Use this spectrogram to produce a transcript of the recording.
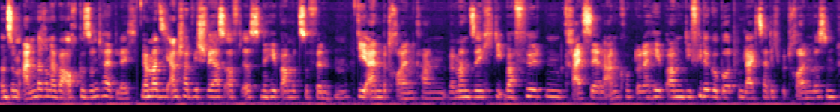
und zum anderen aber auch gesundheitlich. Wenn man sich anschaut, wie schwer es oft ist, eine Hebamme zu finden, die einen betreuen kann, wenn man sich die überfüllten Kreissäle anguckt oder Hebammen, die viele Geburten gleichzeitig betreuen müssen,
